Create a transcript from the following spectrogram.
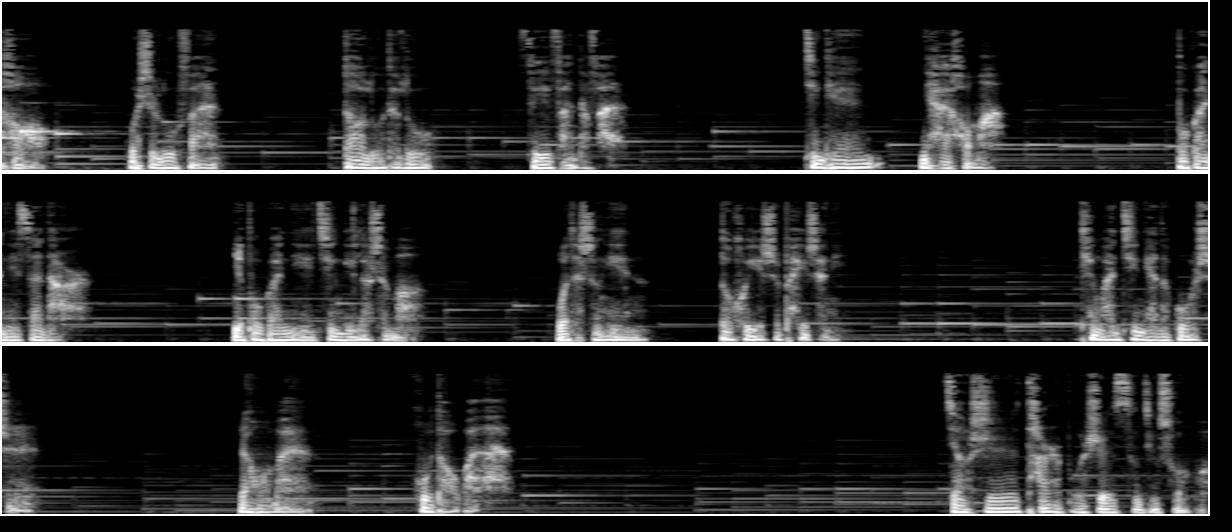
好，我是陆凡，道路的路，非凡的凡。今天你还好吗？不管你在哪儿，也不管你经历了什么，我的声音都会一直陪着你。听完今天的故事，让我们互道晚安。讲师塔尔博士曾经说过：“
